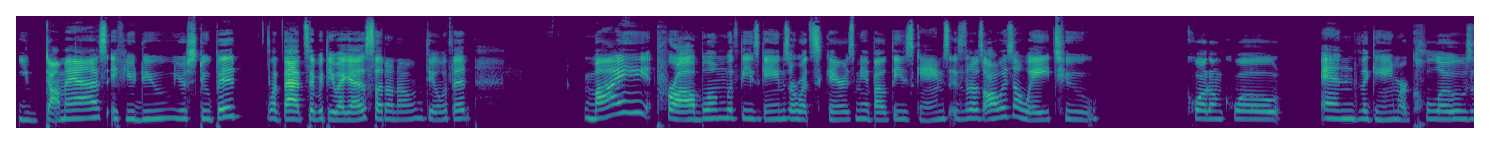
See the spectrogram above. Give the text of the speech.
you dumbass. If you do, you're stupid. Let that sit with you, I guess. I don't know. Deal with it. My problem with these games, or what scares me about these games, is there's always a way to quote unquote end the game or close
